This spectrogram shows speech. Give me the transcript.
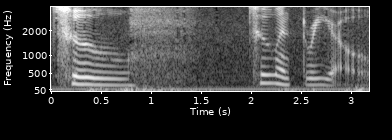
two two and three year old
